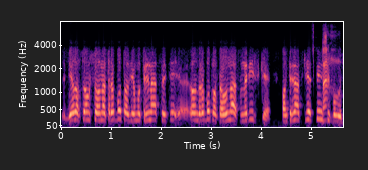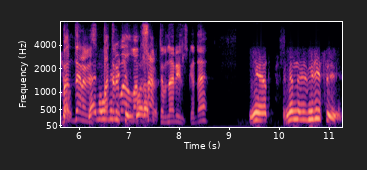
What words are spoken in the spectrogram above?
Дело в том, что он отработал, ему 13... э, Он работал-то у нас в Норильске. Он 13 лет пенсии получал. Я Бандеровец подрывал вам шахты в Норильске, да? Нет, в ми- в милиции.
